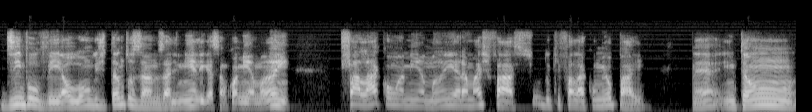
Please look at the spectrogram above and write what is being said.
desenvolver ao longo de tantos anos a minha ligação com a minha mãe, falar com a minha mãe era mais fácil do que falar com meu pai né? Então,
